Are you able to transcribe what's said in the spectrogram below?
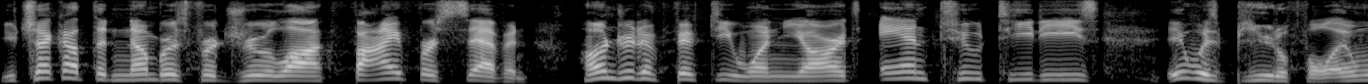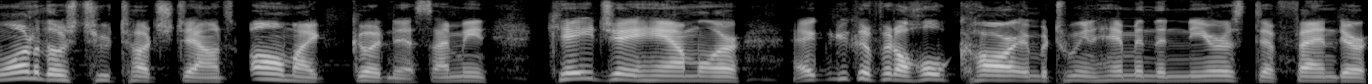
You check out the numbers for Drew Lock 5 for 7, 151 yards and 2 TDs. It was beautiful. And one of those two touchdowns, oh my goodness. I mean, KJ Hamler, eh, you could fit a whole car in between him and the nearest defender.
